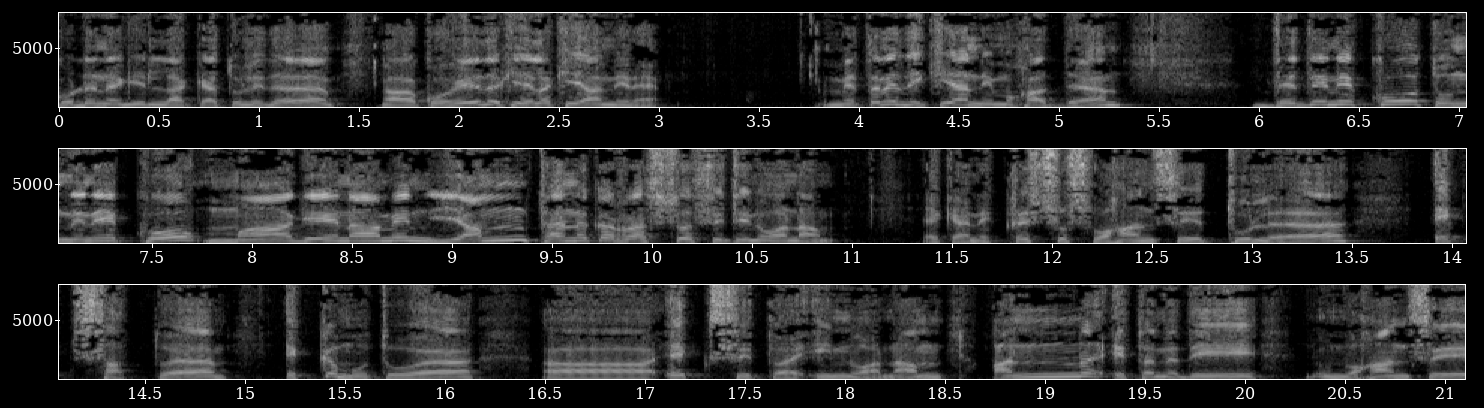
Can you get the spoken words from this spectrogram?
ගොඩනැගිල්ලක් ඇතුළෙද කොහේද කියලා කියන්නේ නෑ. මෙතනදි කියන්නේ මොකක්ද දෙදෙනෙක් හෝ තුන්දිනෙක් හෝ මාගේනාමෙන් යම් තැනක රස්ව සිටිනවා නම්. එකැනෙ ක්‍රිස්තුස් වහන්සේ තුළ එක් සත්ව එක්කමුතුව එක් සිත්ව ඉන්නවා නම් අන්න එතනදී උන්වහන්සේ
